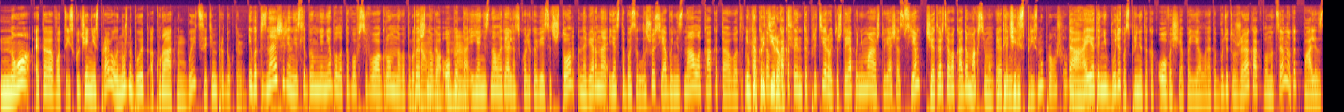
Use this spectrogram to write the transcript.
но это вот исключение из правил, и нужно будет аккуратным быть с этими продуктами. И вот ты знаешь, Ирин, если бы у меня не было того всего огромного ППшного опыта, мгм. и я не знала реально, сколько весит что, наверное, я с тобой соглашусь, я бы не знала, как это вот... ну, как это- Интерпретировать. Как это, интерпретировать, потому что я понимаю, что я сейчас съем четверть авокадо максимум. и это не- через призму прошлого. Да, и это не будет воспринято как овощ я поела, это будет уже как полноценный вот этот палец.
